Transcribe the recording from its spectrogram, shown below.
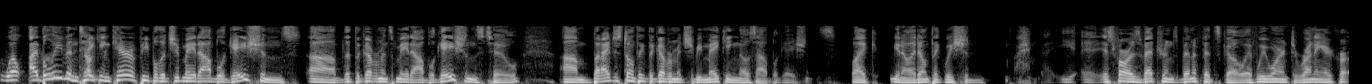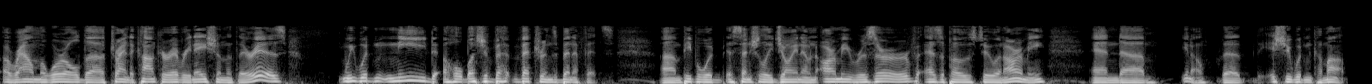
Well, I believe in taking care of people that you've made obligations, uh, that the government's made obligations to, um, but I just don't think the government should be making those obligations. Like, you know, I don't think we should. As far as veterans benefits go, if we weren't running around the world uh, trying to conquer every nation that there is, we wouldn't need a whole bunch of vet- veterans benefits. Um, people would essentially join an army reserve as opposed to an army, and uh, you know the, the issue wouldn't come up.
